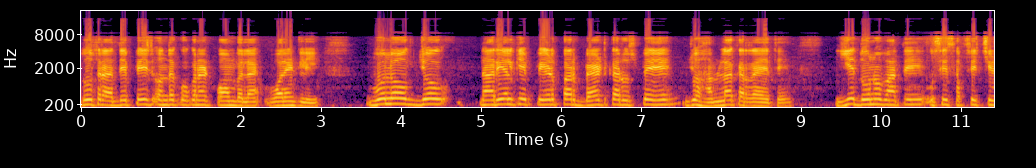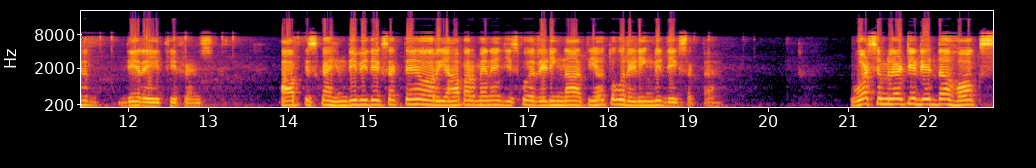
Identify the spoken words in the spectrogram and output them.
दूसरा, they perch on the coconut palm violently वो लोग जो नारियल के पेड़ पर बैठकर उस पर जो हमला कर रहे थे। ये दोनों बातें उसे सबसे चिड़ दे रही थी फ्रेंड्स आप इसका हिंदी भी देख सकते हैं और यहाँ पर मैंने जिसको रीडिंग ना आती है तो वो रीडिंग भी देख सकता है। What similarity did the hawks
